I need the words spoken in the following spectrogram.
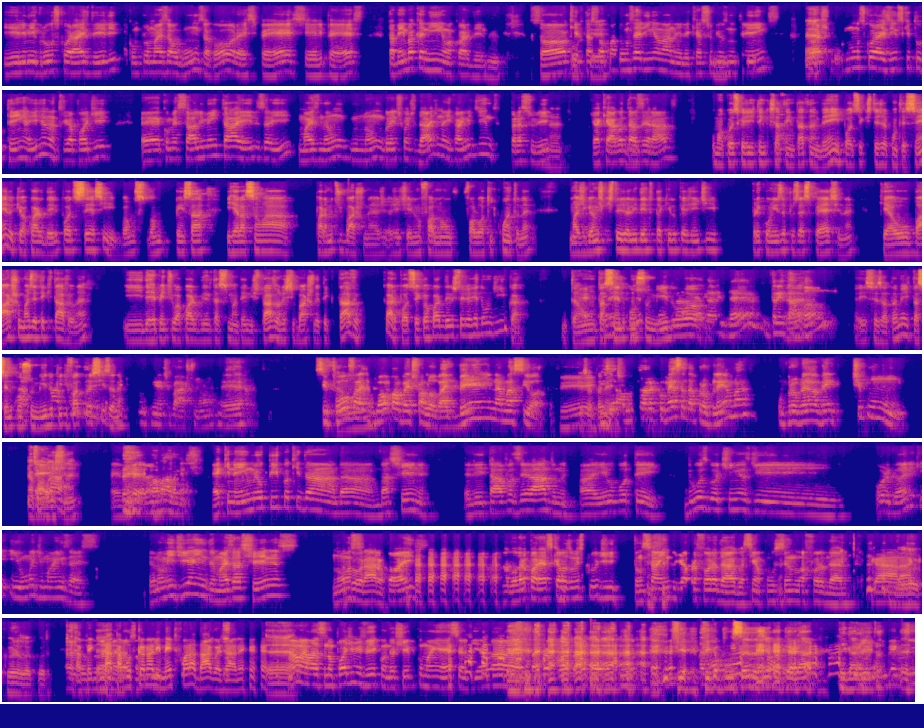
e ele migrou os corais dele, comprou mais alguns agora, SPS, LPS. Tá bem bacaninho o aquário dele. Uhum. Só que ele tá só com a donzelinha lá, né? Ele quer subir os nutrientes. Eu É. acho que os coraizinhos que tu tem aí, Renato, já pode é, começar a alimentar eles aí, mas não, não em grande quantidade, né? E vai medindo para subir, É. já que a água tá Uhum. zerada. Uma coisa que a gente tem que se atentar também, e pode ser que esteja acontecendo, que o aquário dele pode ser assim, vamos, vamos pensar em relação a parâmetros baixos, né? A gente, ele não falou, não falou aqui quanto, né? Mas digamos que esteja ali dentro daquilo que a gente preconiza para os SPS, né? Que é o baixo, mas detectável, né? E de repente o aquário dele está se mantendo estável nesse baixo detectável, cara, pode ser que o aquário dele esteja redondinho, cara. Então É, está sendo consumido a- Tá dando ideia, o trem tá É. bom, é isso, exatamente. Está sendo consumido o que de fato precisa, né? Nutriente baixo, não. É. Se for, Então- faz igual o Calvete falou, vai bem na maciota. Exatamente. Geralmente, na hora que começa a dar problema, o problema vem tipo um Avalanche, É. né? É é, uma avalanche. É que nem o meu pico aqui da, da, da Xenia. Ele tava zerado, né? Aí eu botei duas gotinhas de Organic e uma de Mais S. Eu não medi ainda, mas as Xênias Nossa, Adoraram. rapaz, agora parece que elas vão explodir. Estão saindo já para fora d'água, assim, ó, pulsando lá fora d'água. Caraca. Loucura, loucura. Tá, tem- tá- tá tão- buscando alimento fora d'água já, né? É, Não, elas não podem me ver. Quando eu chego com uma S ali, ela sai para fora d'água. ela fica, fica pulsando assim para pegar,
